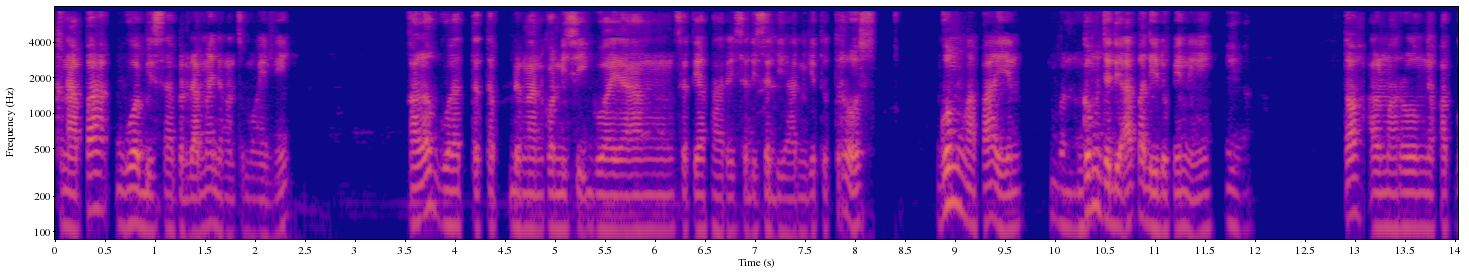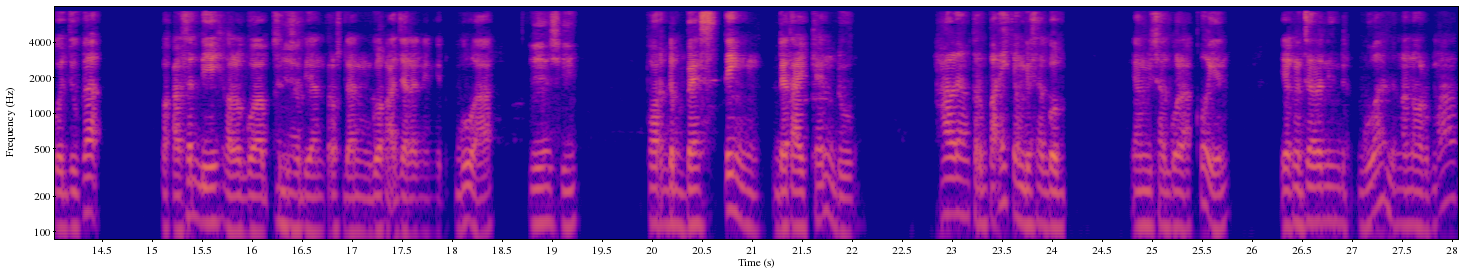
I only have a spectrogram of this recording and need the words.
kenapa gue bisa berdamai dengan semua ini? Kalau gue tetap dengan kondisi gue yang setiap hari sedih-sedihan gitu terus gue mau ngapain benar gue menjadi apa di hidup ini? Iya. Toh almarhum nyokap gue juga bakal sedih kalau gue sedih-sedihan terus dan gue nggak jalanin hidup gue iya sih. For the best thing that I can do hal yang terbaik yang bisa gue yang bisa gue lakuin yang ngejalanin hidup gue dengan normal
